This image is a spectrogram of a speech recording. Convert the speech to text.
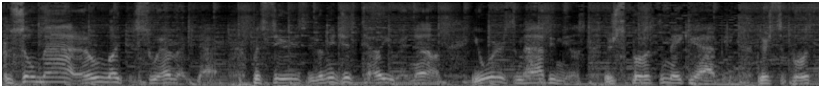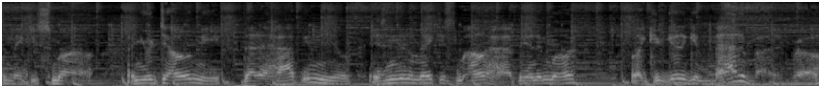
I'm so mad. I don't like to swear like that. But seriously, let me just tell you right now. You order some Happy Meals. They're supposed to make you happy. They're supposed to make you smile. And you're telling me that a Happy Meal isn't gonna make you smile happy anymore? Like you're gonna get mad about it, bro.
